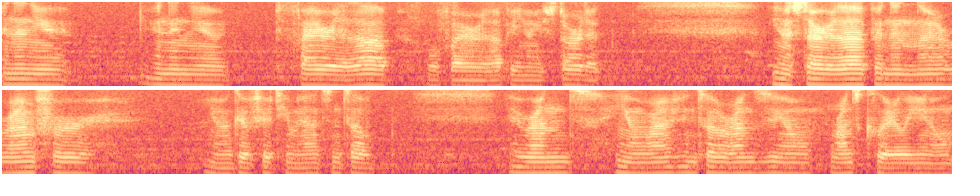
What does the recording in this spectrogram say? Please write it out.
and then you and then you fire it up. We'll fire it up. You know, you start it. You know, start it up and then let it run for you know, good 15 minutes until it runs, you know, run, until it runs, you know, runs clearly, you know,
